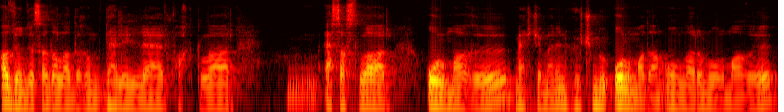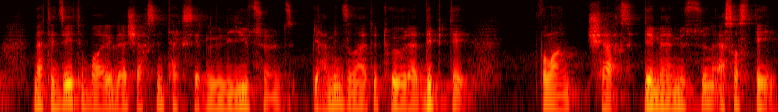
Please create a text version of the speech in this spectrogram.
az öncə sadaladığım dəlillər, faktlar, əsaslar olmağı, məhkəmənin hökmü olmadan onların olmağı nəticə etibarilə şəxsin təqsirliliyi üçün həmin cinayəti törədibdi filan şəxs deməyimiz üçün əsas deyil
